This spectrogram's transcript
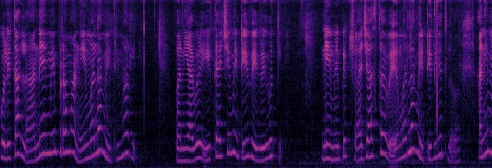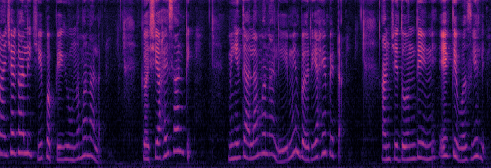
खोलीत आला नेहमीप्रमाणे मला मिठी मारली. पण यावेळी त्याची मिठी वेगळी होती. नेहमीपेक्षा जास्त वेळ मला मिठीत घेतलं आणि माझ्या गालीची पप्पी घेऊन म्हणाला कशी आहे सांटी मी त्याला म्हणाली मी बरी आहे बेटा. आमचे दोन दिन एक दिवस गेले.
